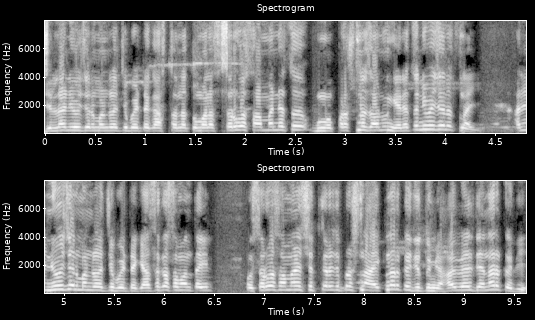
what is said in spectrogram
जिल्हा नियोजन मंडळाची बैठक असताना तुम्हाला सर्वसामान्याचं प्रश्न जाणून घेण्याचं नियोजनच नाही. आणि नियोजन मंडळाची बैठक आहे असं कसं म्हणता येईल? सर्वसामान्य शेतकऱ्याचे प्रश्न ऐकणार कधी तुम्ही? हा वेळ देणार कधी?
